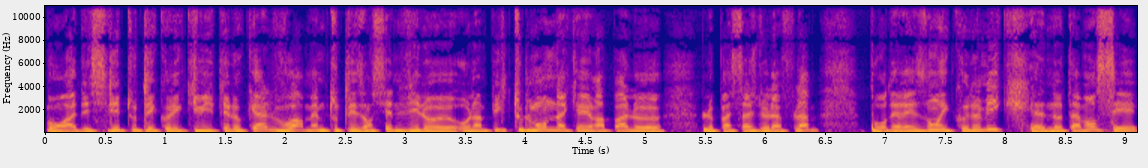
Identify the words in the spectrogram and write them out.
bon à décider toutes les collectivités locales voire même toutes les anciennes villes euh, olympiques tout le monde n'accueillera pas le, le passage de la flamme pour des raisons économiques notamment c'est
